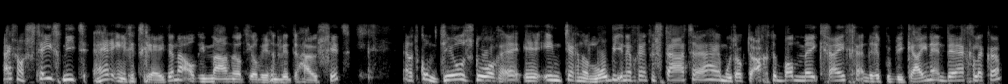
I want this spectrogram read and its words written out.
Hij is nog steeds niet heringetreden na al die maanden dat hij alweer in het Witte Huis zit. En dat komt deels door hè, interne lobby in de Verenigde Staten. Hij moet ook de achterban meekrijgen en de Republikeinen en dergelijke.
